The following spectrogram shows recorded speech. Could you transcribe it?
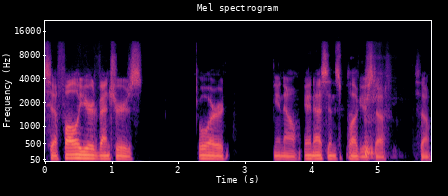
to follow your adventures or, you know, in essence, plug your stuff. So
